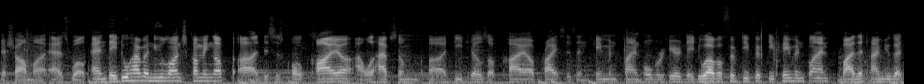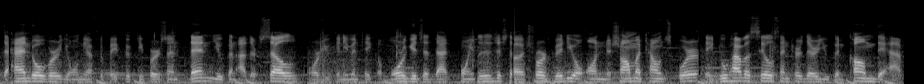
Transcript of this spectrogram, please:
Nshama as well. And they do have a new launch coming up. Uh, this is called kaya. I will have some uh, details of kaya prices and payment plan over here. They do have a 50-50 payment plan. By the time you get the handover you only have to pay 50 percent. Then you can either sell or you can even take a mortgage at that point. This is just a short video on Nshama town square. They do have a sales center there. You can come. They have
